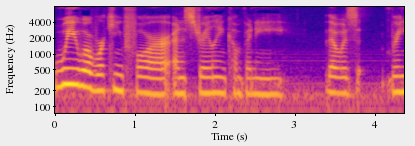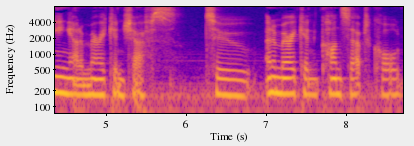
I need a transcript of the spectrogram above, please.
We were working for an Australian company that was bringing out American chefs to an American concept called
